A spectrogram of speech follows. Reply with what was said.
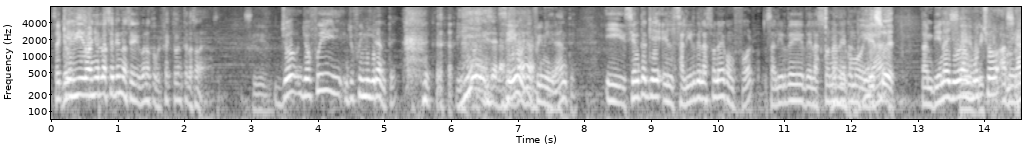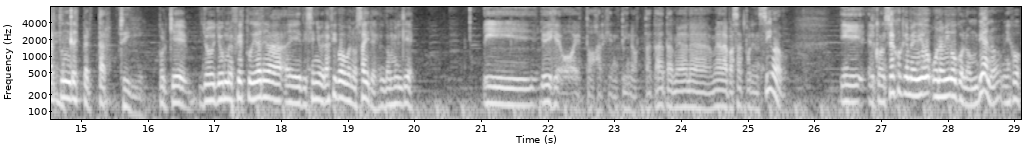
¿Sabes Yo he qué? vivido años en La Serena, así que conozco perfectamente la zona. sí. Sí. Yo, yo fui, yo fui migrante. Sí, pegaba, yo fui sí. migrante. Y siento que el salir de la zona de confort, salir de, de las zonas Bueno, de comodidad, Eso es. También ayuda Sí, mucho a pegarte un despertar. Sí. Porque yo, yo me fui a estudiar eh, diseño gráfico a Buenos Aires el 2010. Y yo dije, oh, estos argentinos, tatata, me van a, me van a pasar por encima. po". Y el consejo que me dio un amigo colombiano, me dijo,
